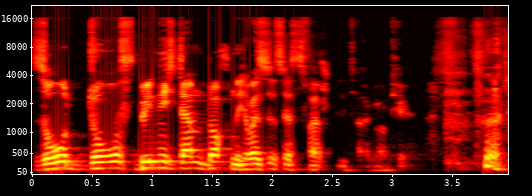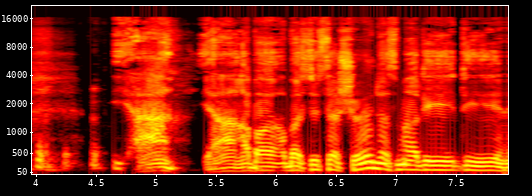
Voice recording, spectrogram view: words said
So doof bin ich dann doch nicht. Aber es ist jetzt zwei Spieltage, okay ja, ja, aber, aber es ist ja schön, dass mal die, die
